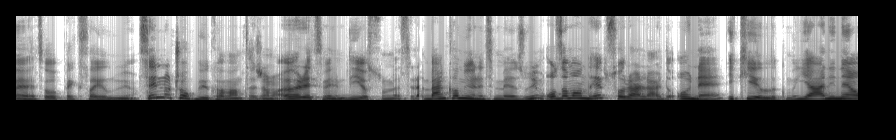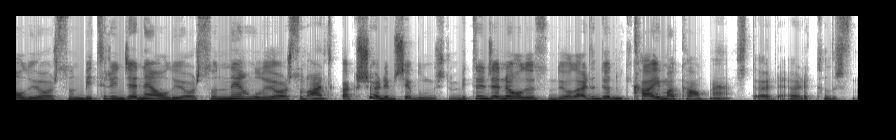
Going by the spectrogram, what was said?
Evet o pek sayılmıyor. Senin o çok büyük avantaj ama öğretmenim diyorsun mesela. Ben kamu yönetimi mezunuyum. O zaman da hep sorarlardı. O ne? İki yıllık mı? Yani ne oluyorsun? Bitirince ne oluyorsun? Ne oluyorsun? Artık bak şöyle bir şey bulmuştum. Bitirince ne oluyorsun diyorlardı. Diyordum ki kaymakam. Ha, işte öyle öyle kalırsın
